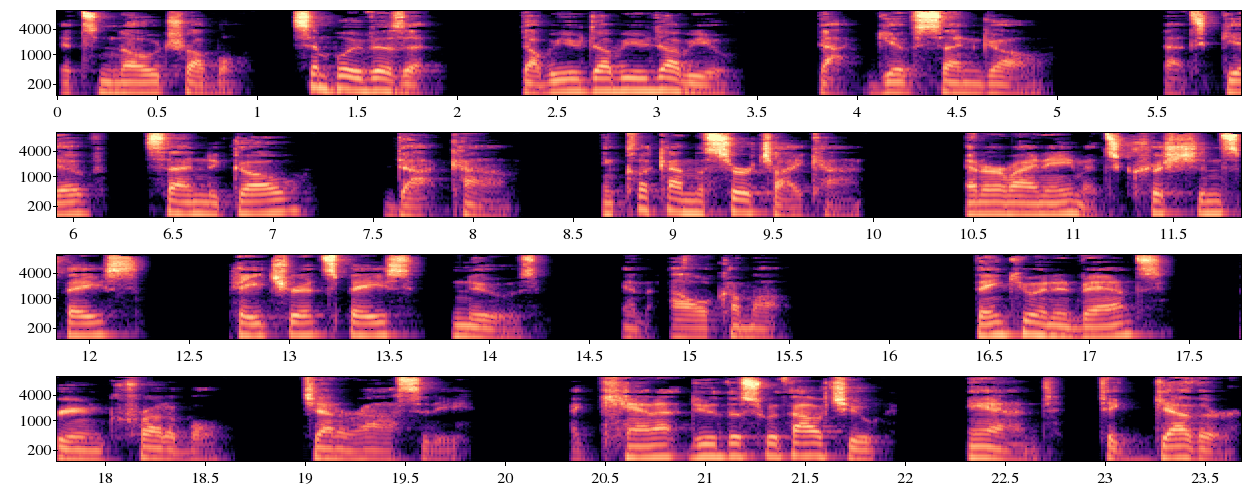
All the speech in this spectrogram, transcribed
it's no trouble. Simply visit www.givesendgo. That's givesendgo.com and click on the search icon. Enter my name, it's Christian Space, Patriot Space, News, and I'll come up. Thank you in advance for your incredible generosity. I cannot do this without you, and together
